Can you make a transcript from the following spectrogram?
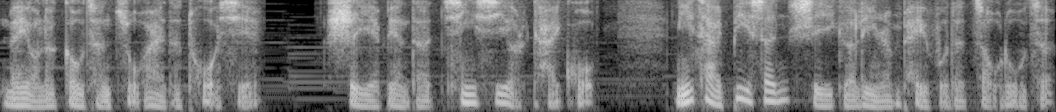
没有了构成阻碍的妥协，视野变得清晰而开阔。尼采毕生是一个令人佩服的走路者，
